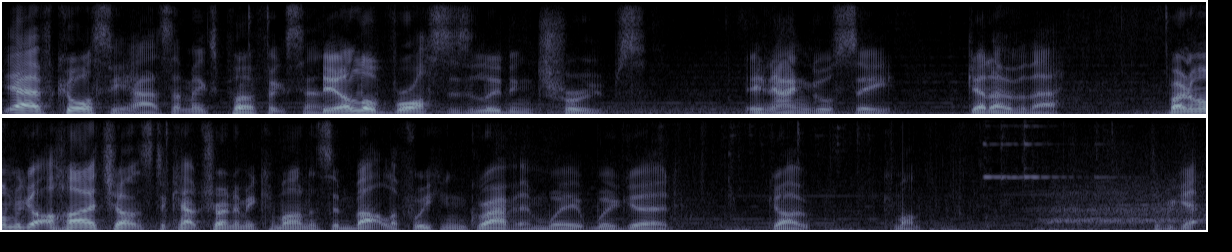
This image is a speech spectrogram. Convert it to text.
Yeah, of course he has. That makes perfect sense. The Earl of Ross is leading troops in Anglesey. Get over there. But we got a higher chance to capture enemy commanders in battle. If we can grab him, we're, we're good. Go. Come on. Did we get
